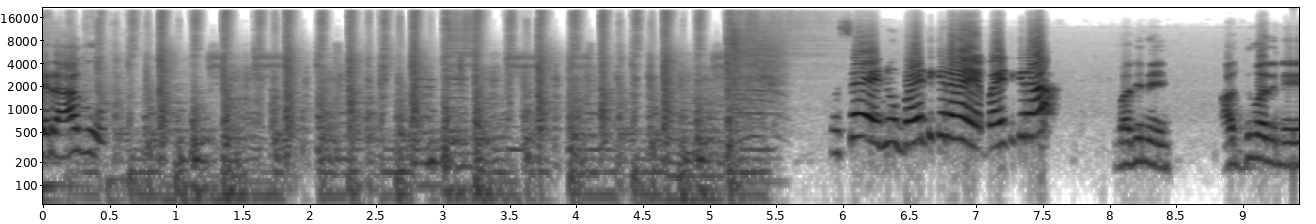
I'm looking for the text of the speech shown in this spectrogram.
జరాగు. వస్తే నువ్వు బయటికి రాయే బయటికి రా. వదినే. అద్దు వదినే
